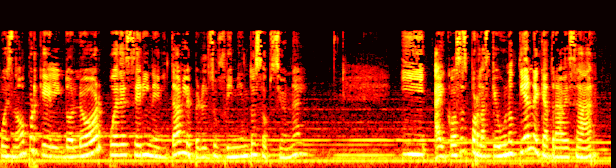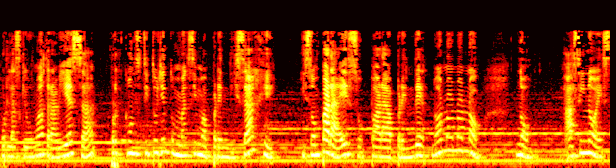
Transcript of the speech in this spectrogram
pues no, porque el dolor puede ser inevitable, pero el sufrimiento es opcional. Y hay cosas por las que uno tiene que atravesar, por las que uno atraviesa, porque constituyen tu máximo aprendizaje. Y son para eso, para aprender. No, no, no, no. No, así no es.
